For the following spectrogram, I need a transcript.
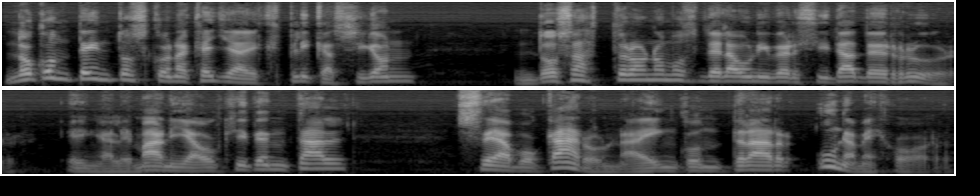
No contentos con aquella explicación, dos astrónomos de la Universidad de Ruhr, en Alemania Occidental, se abocaron a encontrar una mejor.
